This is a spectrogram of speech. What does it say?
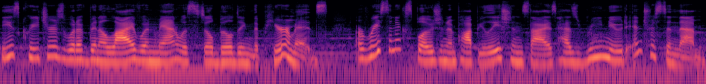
these creatures would have been alive when man was still building the pyramids. A recent explosion in population size has renewed interest in them.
